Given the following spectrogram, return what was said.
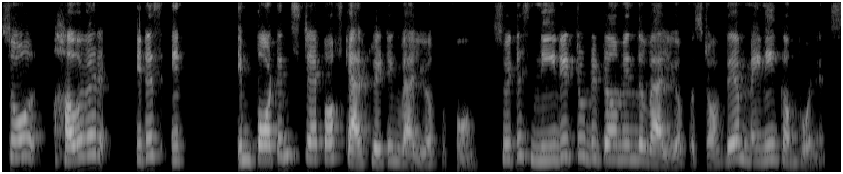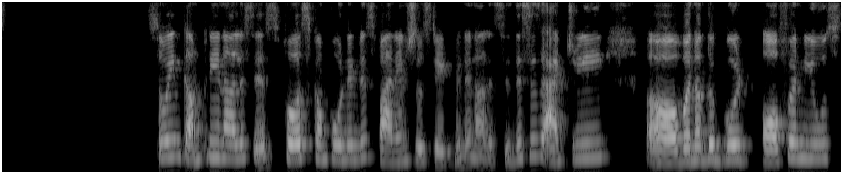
So, however, it is an important step of calculating value of a firm. So it is needed to determine the value of a stock. There are many components. So in company analysis, first component is financial statement analysis. This is actually uh, one of the good, often used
